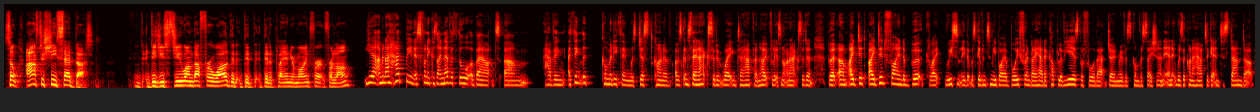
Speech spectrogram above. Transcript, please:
So after she said that, did you stew on that for a while? Did did, did it play in your mind for, for long? Yeah, I mean, I had been. It's funny because I never thought about um, having. I think the comedy thing was just kind of. I was going to say an accident waiting to happen. Hopefully, it's not an accident. But um, I did. I did find a book like recently that was given to me by a boyfriend I had a couple of years before that Joan Rivers conversation, and, and it was a kind of how to get into stand up.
